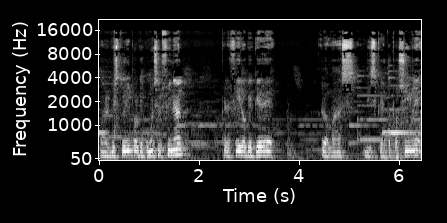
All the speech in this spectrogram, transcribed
con el bisturí porque como es el final prefiero que quede lo más discreto posible.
